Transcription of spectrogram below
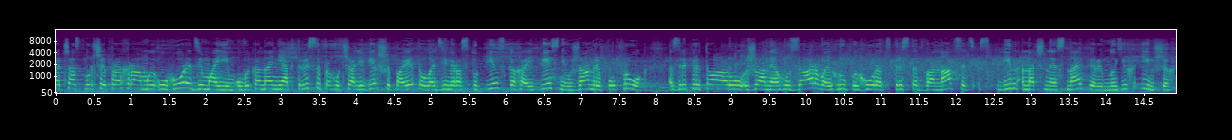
Падчас творчай праграмы ў горадзе маім у выкананні актрысы прагучалі вершы паэта Владзіміра Ступінскага і песні ў жанры поп-рок. З рэпертуару Жаны Агузаравай, групы «Горад 312», «Сплін», «Начныя снайперы» і многіх іншых.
